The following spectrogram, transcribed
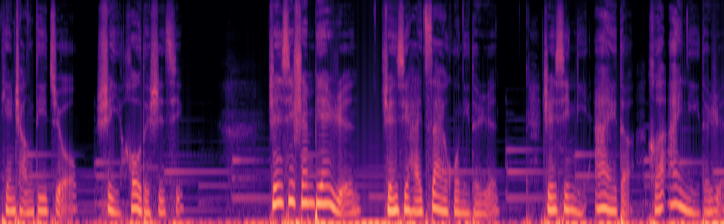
天长地久是以后的事情。珍惜身边人，珍惜还在乎你的人，珍惜你爱的和爱你的人，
